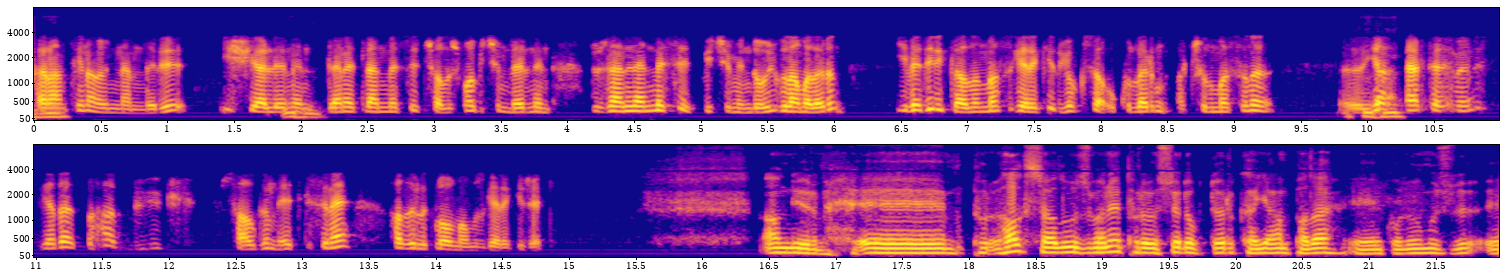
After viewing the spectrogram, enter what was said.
karantina önlemleri, iş yerlerinin hı. denetlenmesi, çalışma biçimlerinin düzenlenmesi biçiminde uygulamaların ivedilikle alınması gerekir. Yoksa okulların açılmasını e, ya ertelememiz ya da daha büyük salgın etkisine hazırlıklı olmamız gerekecek. Anlıyorum. Ee, halk sağlığı uzmanı Profesör Doktor Kayahan Pala e, konuğumuzdu. E,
